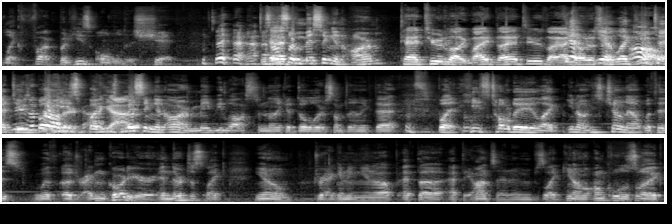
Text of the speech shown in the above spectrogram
like fuck, but he's old as shit. He's also missing an arm. Tattooed like my tattooed, like I yeah, noticed. yeah, it. like oh, your tattoos, he's but he's but he's got it. missing an arm, maybe lost in like a duel or something like that. But he's totally like you know he's chilling out with his with a dragon courtier, and they're just like you know dragging it up at the at the onsen, and it's like you know Uncle's like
